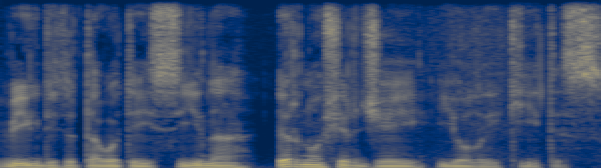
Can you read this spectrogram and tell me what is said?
vykdyti tavo teisyną ir nuoširdžiai jo laikytis.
